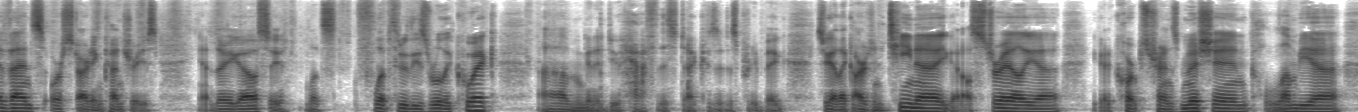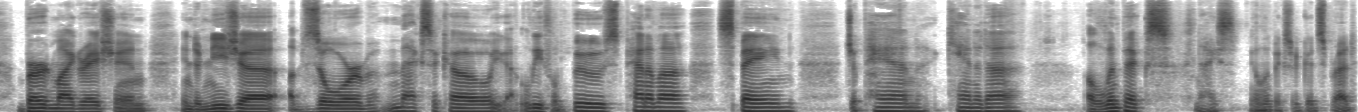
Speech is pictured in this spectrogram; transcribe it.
events, or starting countries. Yeah, there you go. So let's flip through these really quick. Um, I'm going to do half this deck because it is pretty big. So you got like Argentina, you got Australia, you got corpse transmission, Colombia, bird migration, Indonesia, absorb, Mexico, you got lethal boost, Panama, Spain, Japan, Canada, Olympics. Nice. The Olympics are good spread.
